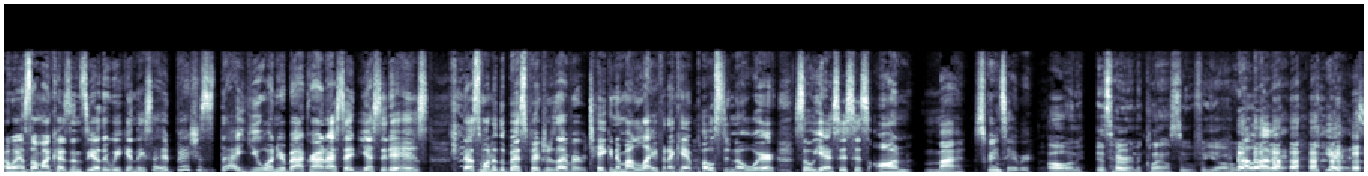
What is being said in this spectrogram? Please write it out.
I went and saw my cousins the other weekend. They said, Bitch, is that you on your background? I said, Yes, it is. That's one of the best pictures I've ever taken in my life, and I can't post it nowhere. So, yes, it sits on my screensaver. oh, funny. It's her in a clown suit for y'all. I love it. Yes.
